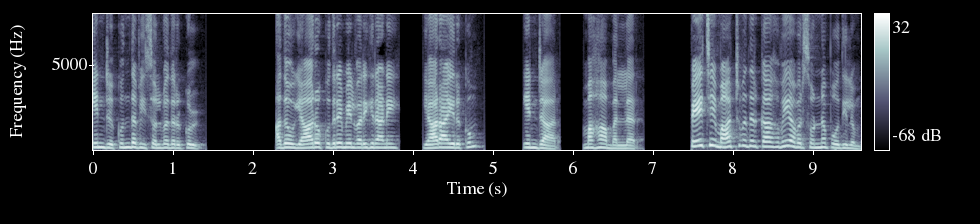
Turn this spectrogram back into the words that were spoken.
என்று குந்தவி சொல்வதற்குள் அதோ யாரோ குதிரை மேல் வருகிறானே யாராயிருக்கும்? என்றார் மகாமல்லர். பேச்சை மாற்றுவதற்காகவே அவர் சொன்ன போதிலும்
